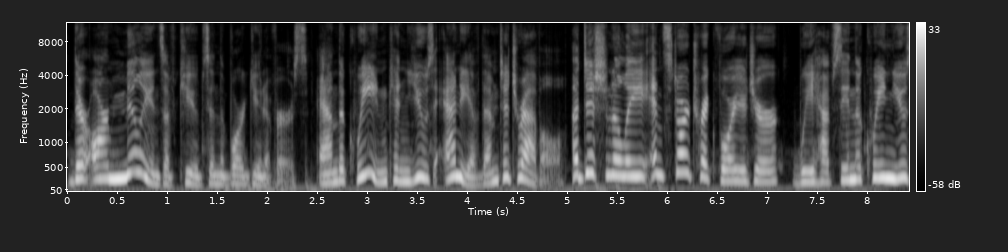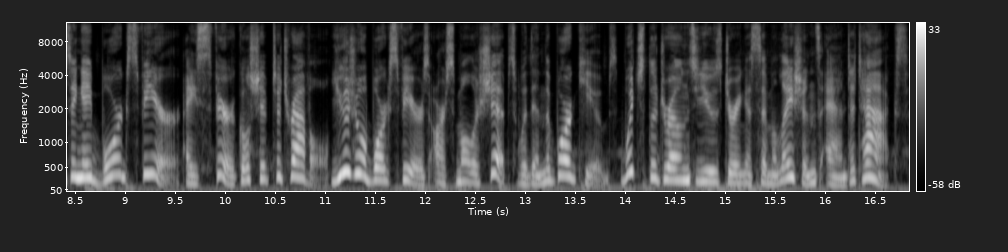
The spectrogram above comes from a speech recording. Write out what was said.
There are millions of cubes in the Borg universe, and the Queen can use any of them to travel. Additionally, in Star Trek Voyager, we have seen the Queen using a Borg sphere, a spherical ship to travel. Usual Borg spheres are smaller ships within the Borg cubes, which the drones use during assimilations and attacks.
